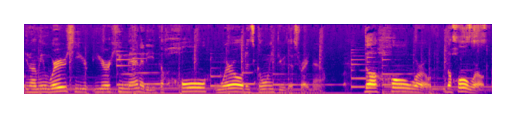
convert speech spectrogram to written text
You know i mean? Where's your, your humanity? The whole world is going through this right now. The whole world the whole world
